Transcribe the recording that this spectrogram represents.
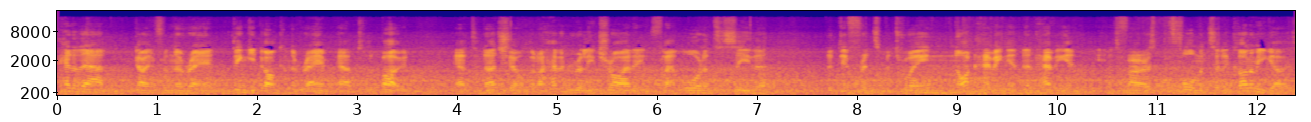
headed out going from the ramp, dinghy dock and the ramp out to the boat out to nutshell, but I haven't really tried it in flat water to see the, the difference between not having it and having it as far as performance and economy goes.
